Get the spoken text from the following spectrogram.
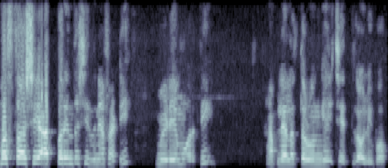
मस्त असे आतपर्यंत शिजण्यासाठी मीडियम वरती आपल्याला तळून घ्यायचे लॉलीपॉप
